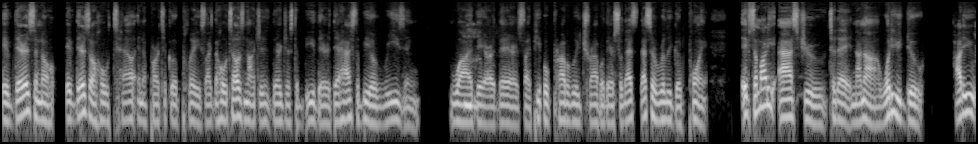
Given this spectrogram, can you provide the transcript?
if there's an if there's a hotel in a particular place, like the hotel is not just there just to be there, there has to be a reason why mm-hmm. they are there. It's like people probably travel there. So that's that's a really good point. If somebody asked you today, Nana, what do you do? How do you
